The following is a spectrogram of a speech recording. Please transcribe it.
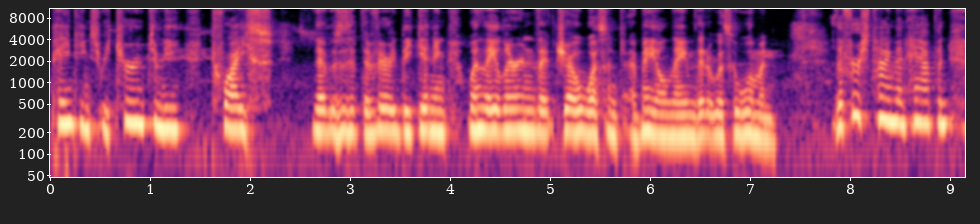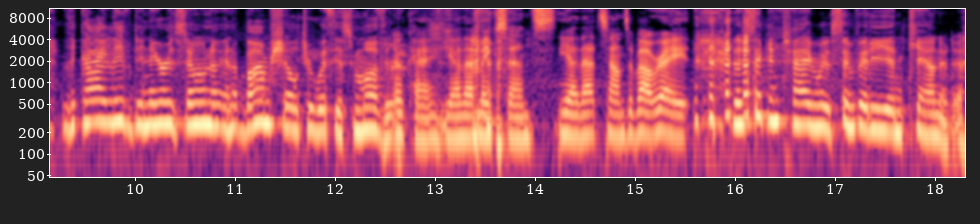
paintings returned to me twice. That was at the very beginning when they learned that Joe wasn't a male name, that it was a woman. The first time it happened, the guy lived in Arizona in a bomb shelter with his mother. Okay. Yeah, that makes sense. Yeah, that sounds about right. the second time was somebody in Canada.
